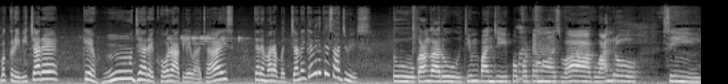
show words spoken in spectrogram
બકરી વિચારે કે હું જ્યારે ખોરાક લેવા જઈશ, ત્યારે મારા બચ્ચાને કેવી રીતે સાચવીશ? તું કાંગારૂ ચિમ્પાન્જી હિપોપોટેમસ વાઘ, વાંદરો સિંહ.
